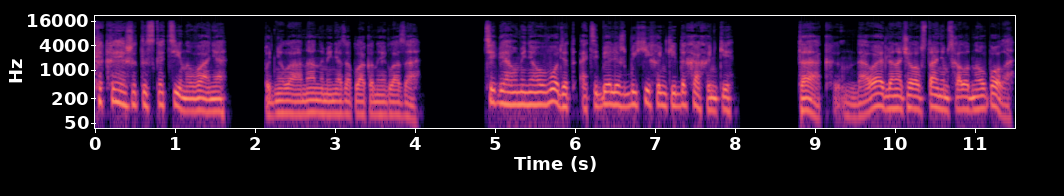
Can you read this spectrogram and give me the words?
«Какая же ты скотина, Ваня!» — подняла она на меня заплаканные глаза. «Тебя у меня уводят, а тебе лишь бы хихоньки да хахоньки». «Так, давай для начала встанем с холодного пола».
